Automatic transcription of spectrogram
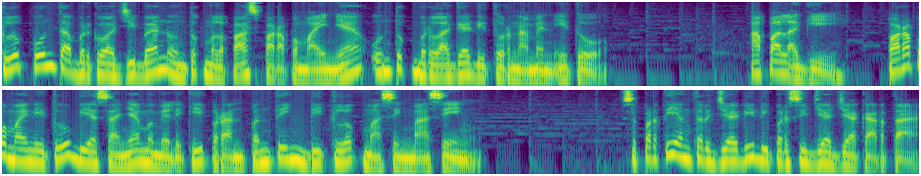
Klub pun tak berkewajiban untuk melepas para pemainnya untuk berlaga di turnamen itu. Apalagi, para pemain itu biasanya memiliki peran penting di klub masing-masing. Seperti yang terjadi di Persija Jakarta.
